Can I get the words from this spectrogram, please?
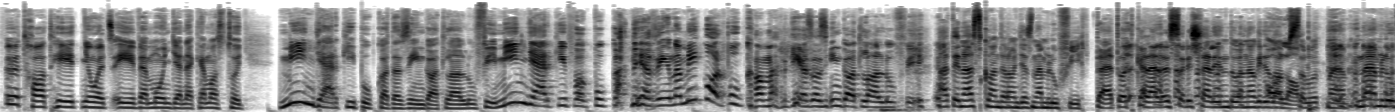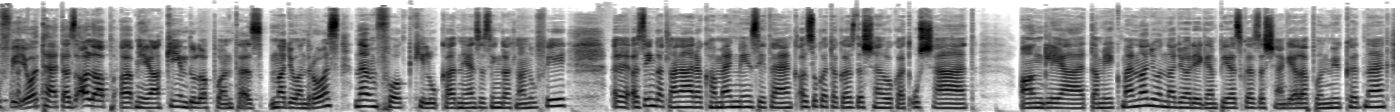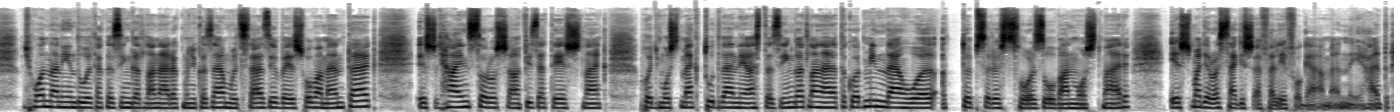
5-6-7-8 éve mondja nekem azt, hogy mindjárt kipukkad az ingatlan lufi, mindjárt ki fog pukkadni az ingatlan. Na mikor pukkan már ki az az ingatlan lufi? Hát én azt gondolom, hogy ez nem lufi. Tehát ott kell először is elindulnunk, hogy ez Alap. abszolút nem. Nem lufi. Jó? Tehát az alap, ami a kiinduló pont, az nagyon rossz. Nem fog kilukadni ez az ingatlan lufi. Az ingatlan árak, ha megnézitek, azokat a gazdaságokat, USA-t, Angliát, amik már nagyon-nagyon régen piacgazdasági alapon működnek, hogy honnan indultak az ingatlanárak mondjuk az elmúlt száz évben, és hova mentek, és hogy hányszorosan a fizetésnek, hogy most meg tud venni azt az ingatlanárat, akkor mindenhol a többszörös szorzó van most már, és Magyarország is e felé fog elmenni. Hát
